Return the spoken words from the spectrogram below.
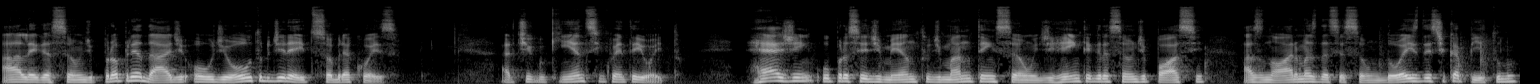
a alegação de propriedade ou de outro direito sobre a coisa. Artigo 558. Regem o procedimento de manutenção e de reintegração de posse as normas da seção 2 deste capítulo,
